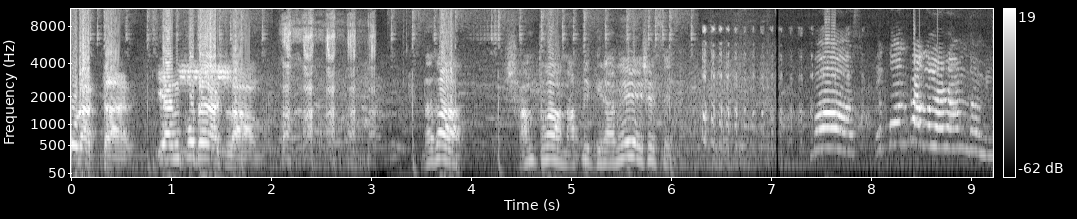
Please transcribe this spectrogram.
ও ডাক্তার এ আমি কোথায় আসলাম? দাদা শান্ত হন আপনি গ্রামে এসেছেন বস এ কোন পাগলের রামধামি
